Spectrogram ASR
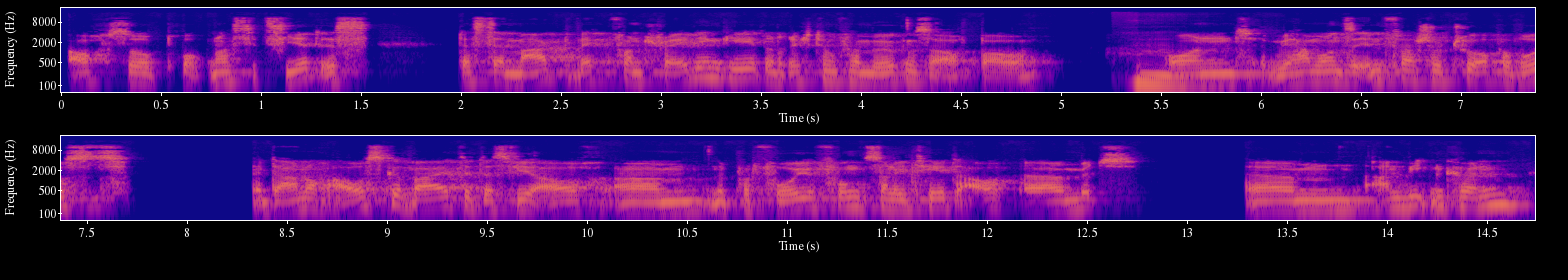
auch so prognostiziert, ist, dass der Markt weg von Trading geht und Richtung Vermögensaufbau. Hm. Und wir haben unsere Infrastruktur auch bewusst da noch ausgeweitet, dass wir auch ähm, eine Portfolio-Funktionalität auch äh, mit ähm, anbieten können,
